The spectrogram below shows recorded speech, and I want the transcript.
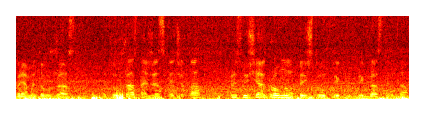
прям это ужасно. Это ужасная женская черта, присущая огромному количеству прекрасных дам.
